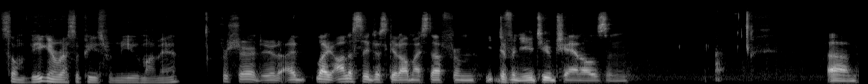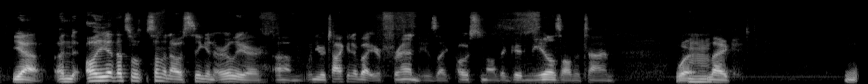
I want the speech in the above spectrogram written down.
some vegan recipes from you, my man. For sure, dude. I like honestly just get all my stuff from different YouTube channels and um yeah. And oh yeah, that's what, something I was thinking earlier. Um when you were talking about your friend who's like posting all the good meals all the time. Where Mhm. like w-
